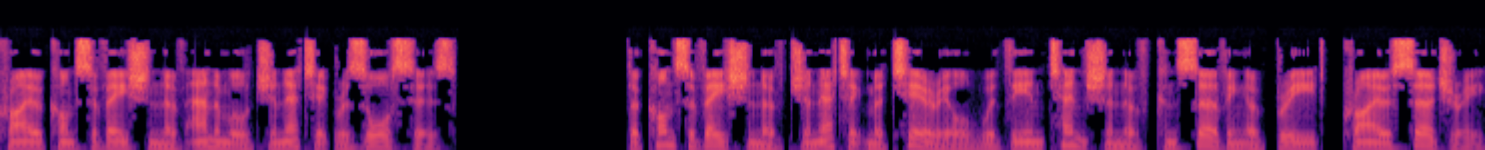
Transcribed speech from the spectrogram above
cryoconservation of animal genetic resources, the conservation of genetic material with the intention of conserving a breed, cryosurgery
